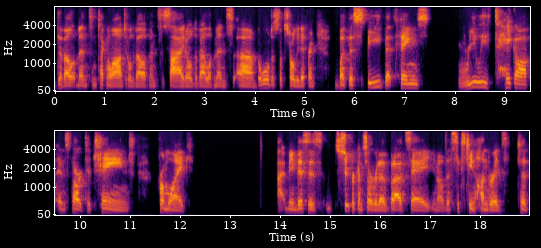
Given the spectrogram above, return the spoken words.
developments and technological developments, societal developments. Um, the world just looks totally different. But the speed that things really take off and start to change from like, I mean, this is super conservative, but I'd say, you know, the 1600s to,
